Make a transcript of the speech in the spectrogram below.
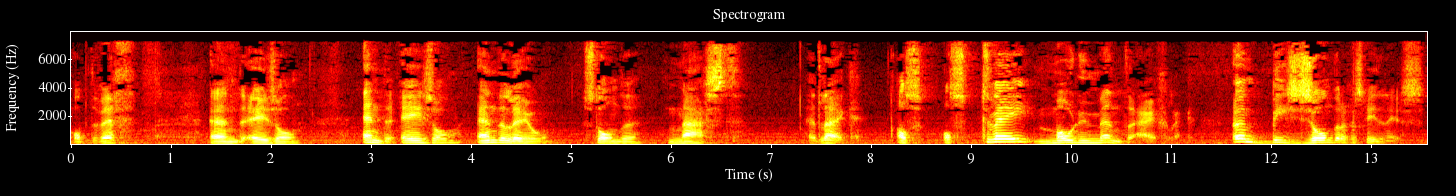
op de weg. En de ezel. En de ezel en de leeuw stonden naast het lijk. Als, als twee monumenten eigenlijk. Een bijzondere geschiedenis.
